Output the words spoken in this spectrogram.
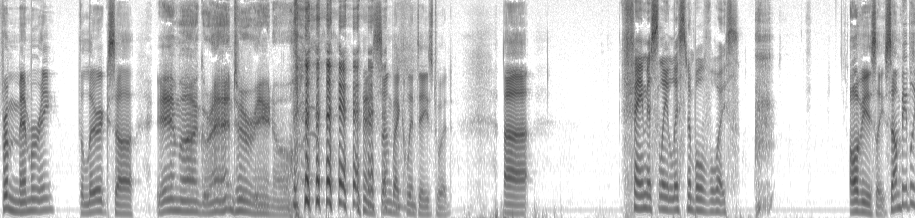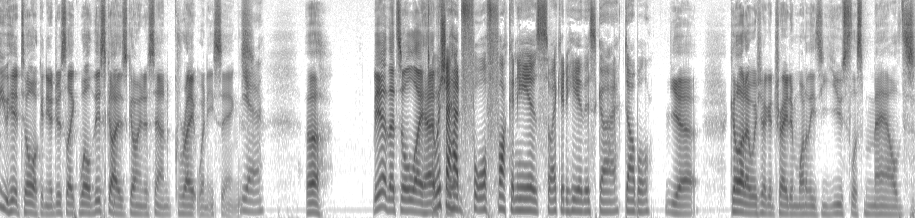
From memory, the lyrics are "In my Gran Torino," sung by Clint Eastwood. Uh, Famously listenable voice. obviously, some people you hear talk and you're just like, "Well, this guy's going to sound great when he sings." Yeah. Uh, yeah, that's all I had. I wish I had four fucking ears so I could hear this guy double. Yeah. God, I wish I could trade in one of these useless mouths.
